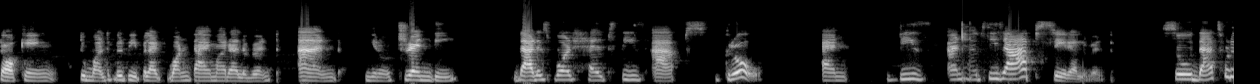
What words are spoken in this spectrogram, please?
talking to multiple people at one time are relevant and you know trendy that is what helps these apps grow. And these and helps these apps stay relevant. So that's what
